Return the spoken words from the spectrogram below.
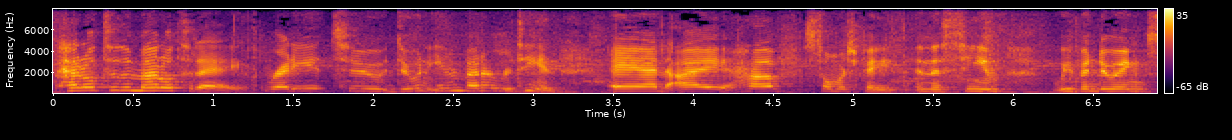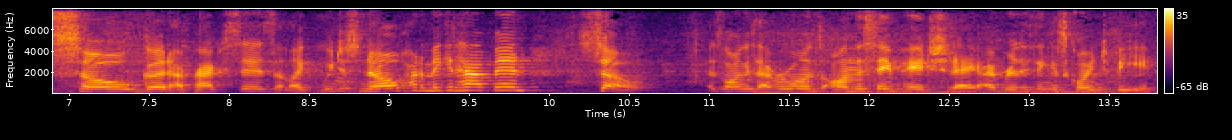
pedal to the metal today, ready to do an even better routine. And I have so much faith in this team. We've been doing so good at practices that like we just know how to make it happen. So as long as everyone's on the same page today, I really think it's going to be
